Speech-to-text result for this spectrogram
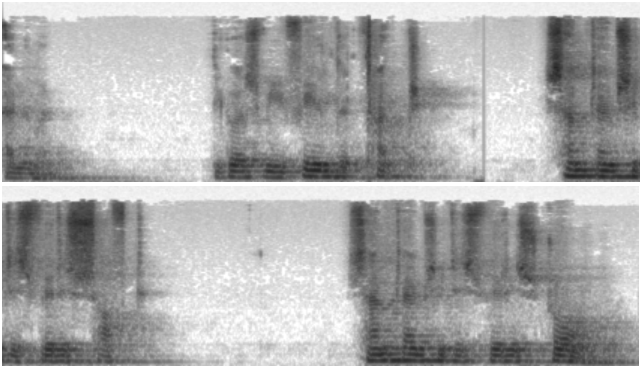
element because we feel the touch. Sometimes it is very soft, Sometimes it is very strong.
